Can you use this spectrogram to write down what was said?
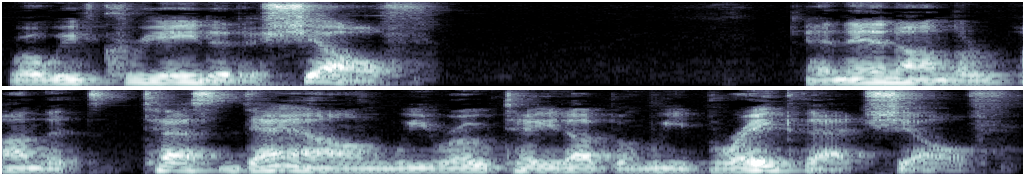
where we've created a shelf. And then on the on the test down, we rotate up and we break that shelf.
